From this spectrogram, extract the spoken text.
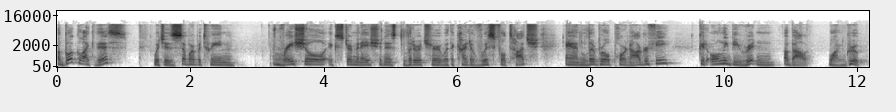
A book like this, which is somewhere between racial exterminationist literature with a kind of wistful touch and liberal pornography, could only be written about one group,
